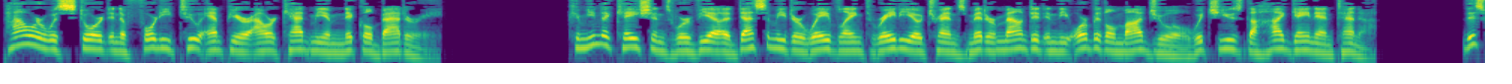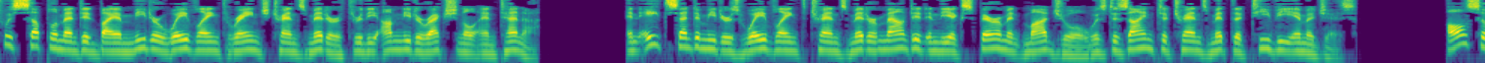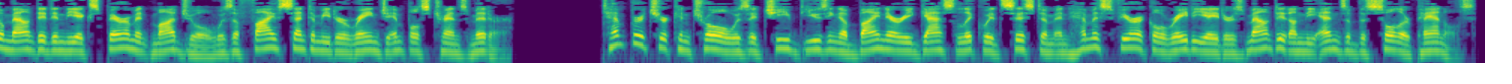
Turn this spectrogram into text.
Power was stored in a 42 ampere-hour cadmium-nickel battery. Communications were via a decimeter wavelength radio transmitter mounted in the orbital module which used the high-gain antenna. This was supplemented by a meter wavelength range transmitter through the omnidirectional antenna. An 8 cm wavelength transmitter mounted in the experiment module was designed to transmit the TV images. Also mounted in the experiment module was a 5 cm range impulse transmitter. Temperature control was achieved using a binary gas-liquid system and hemispherical radiators mounted on the ends of the solar panels.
